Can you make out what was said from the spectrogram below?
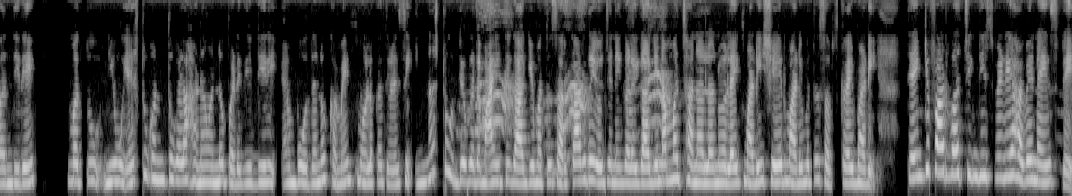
ಬಂದಿದೆ ಮತ್ತು ನೀವು ಎಷ್ಟು ಕಂತುಗಳ ಹಣವನ್ನು ಪಡೆದಿದ್ದೀರಿ ಎಂಬುದನ್ನು ಕಮೆಂಟ್ ಮೂಲಕ ತಿಳಿಸಿ. ಇನ್ನಷ್ಟು ಉದ್ಯೋಗದ ಮಾಹಿತಿಗಾಗಿ ಮತ್ತು ಸರ್ಕಾರದ ಯೋಜನೆಗಳಿಗಾಗಿ ನಮ್ಮ ಚಾನಲನ್ನು ಲೈಕ್ ಮಾಡಿ, ಶೇರ್ ಮಾಡಿ ಮತ್ತು ಸಬ್ಸ್ಕ್ರೈಬ್ ಮಾಡಿ. Thank you for watching this video. Have a nice day.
